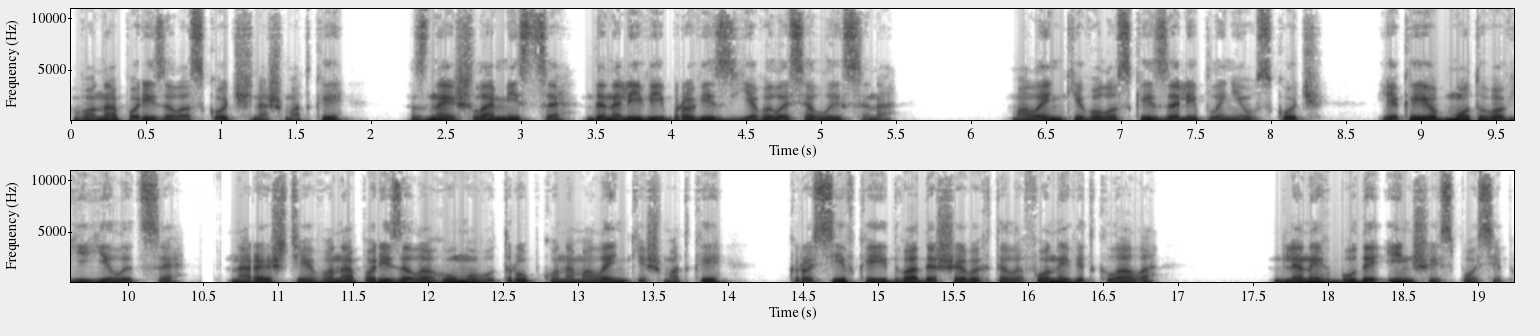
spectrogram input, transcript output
Вона порізала скотч на шматки, знайшла місце, де на лівій брові з'явилася лисина, маленькі волоски заліплені у скотч, який обмотував її лице. Нарешті вона порізала гумову трубку на маленькі шматки, кросівки і два дешевих телефони відклала. Для них буде інший спосіб.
